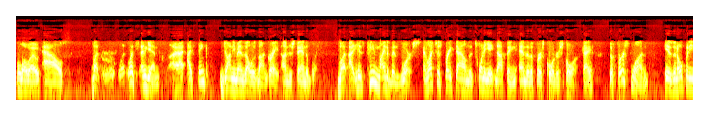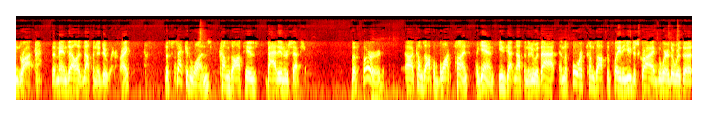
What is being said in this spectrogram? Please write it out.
blowout Als. But let's and again, I, I think Johnny Manziel was not great, understandably but I, his team might have been worse. And let's just break down the 28 nothing end of the first quarter score. Okay. The first one is an opening drive that Manziel has nothing to do with, right? The second one comes off his bad interception. The third uh, comes off a block punt. Again, he's got nothing to do with that. And the fourth comes off the play that you described where there was a,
